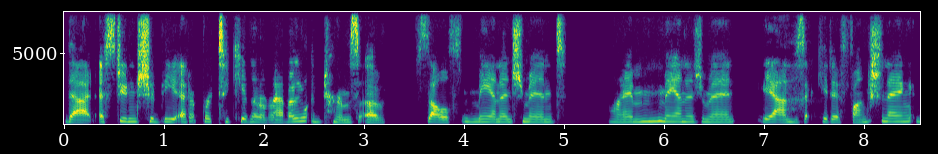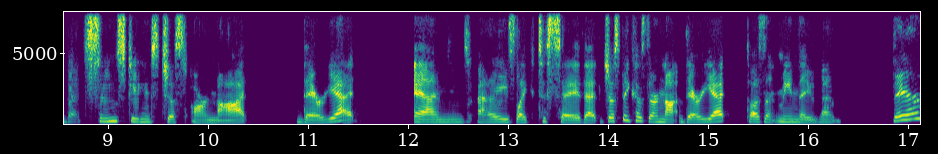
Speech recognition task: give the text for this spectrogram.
that a student should be at a particular level in terms of self management, time management, yeah, executive functioning, but some students just are not there yet. And I always like to say that just because they're not there yet doesn't mean they won't there.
